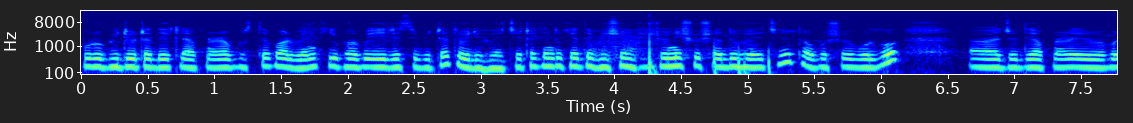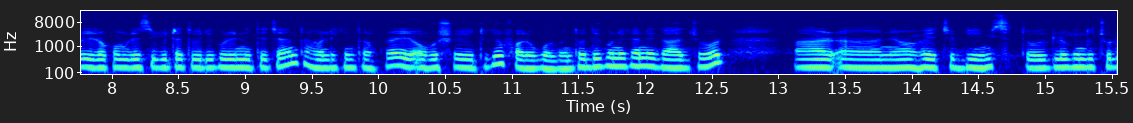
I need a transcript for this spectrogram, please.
পুরো ভিডিওটা দেখলে আপনারা বুঝতে পারবেন কীভাবে এই রেসিপিটা তৈরি হয়েছে। এটা কিন্তু খেতে ভীষণ, ভীষণই সুস্বাদু হয়েছে। তো অবশ্যই বলব যদি আপনারা এরকম- রেসিপিটা তৈরি করে নিতে চান, তাহলে কিন্তু আপনারা অবশ্যই এটিকে ফলো করবেন। তো দেখুন, এখানে গাজর আর নেওয়া হয়েছে বিমস। তো এগুলো কিন্তু ছোট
